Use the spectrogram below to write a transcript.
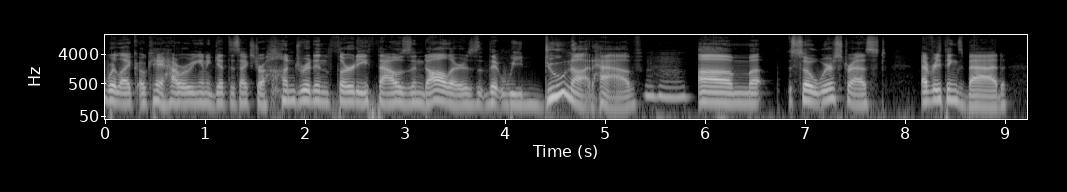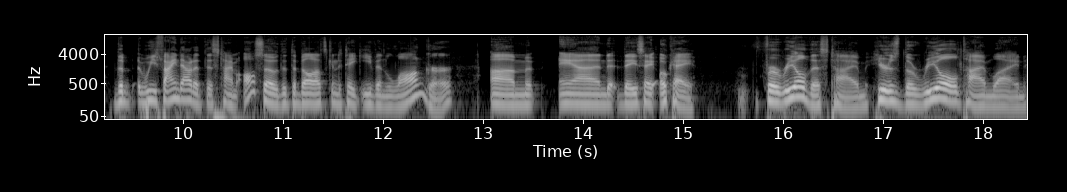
we're like, okay, how are we going to get this extra hundred and thirty thousand dollars that we do not have? Mhm. Um, so we're stressed. Everything's bad. The we find out at this time also that the build out's going to take even longer. Um, and they say, okay, for real this time. Here's the real timeline.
